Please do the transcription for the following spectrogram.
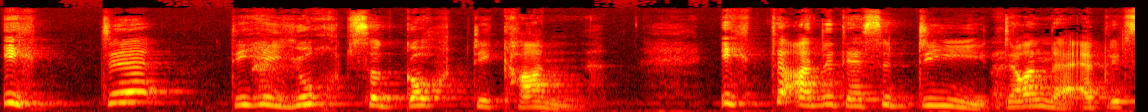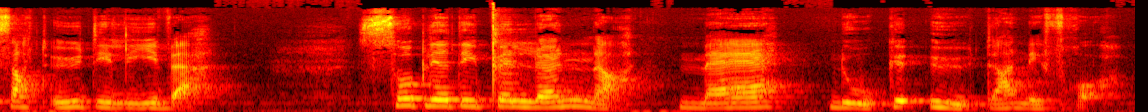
etter de har gjort så godt de kan. Etter alle disse dydene er blitt satt ut i livet, så blir de belønna med noe utenfra.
